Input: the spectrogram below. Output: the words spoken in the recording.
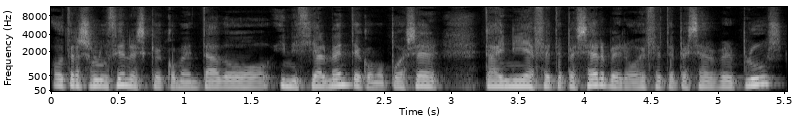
otras soluciones que he comentado inicialmente, como puede ser Tiny FTP Server o FTP Server Plus,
